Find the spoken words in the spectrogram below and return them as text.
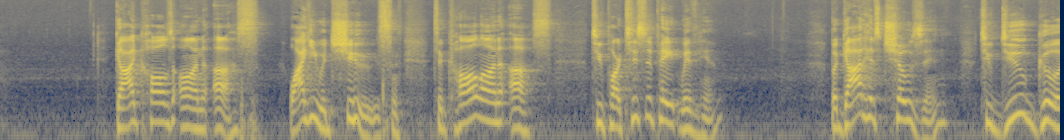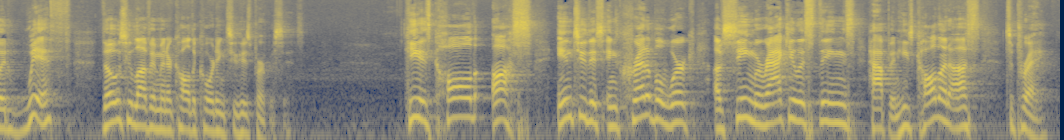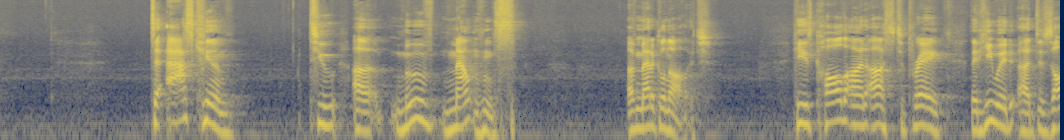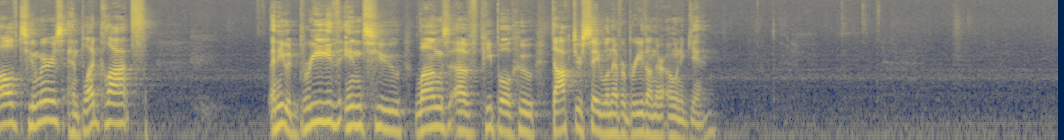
God calls on us, why He would choose to call on us to participate with Him. But God has chosen to do good with those who love Him and are called according to His purposes. He has called us into this incredible work of seeing miraculous things happen. He's called on us to pray to ask Him to uh, move mountains of medical knowledge. He's called on us to pray that He would uh, dissolve tumors and blood clots. And he would breathe into lungs of people who doctors say will never breathe on their own again.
